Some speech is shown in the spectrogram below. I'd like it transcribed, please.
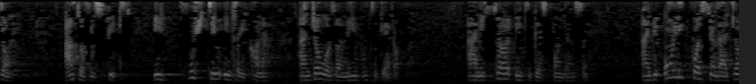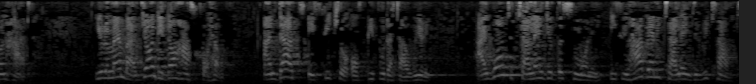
John out of his feet. He pushed him into a corner, and John was unable to get up. And he fell into despondency. And the only question that John had, you remember, John did not ask for help. And that's a feature of people that are weary. I want to challenge you this morning. If you have any challenge, reach out.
